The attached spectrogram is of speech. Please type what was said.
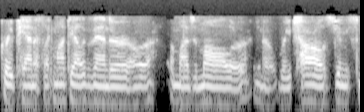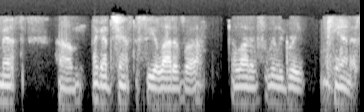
great pianists like Monty Alexander or Ahmad Jamal or you know Ray Charles, Jimmy Smith. Um, I got the chance to see a lot of uh, a lot of really great pianists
